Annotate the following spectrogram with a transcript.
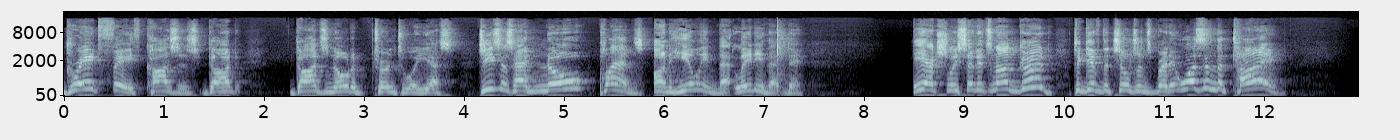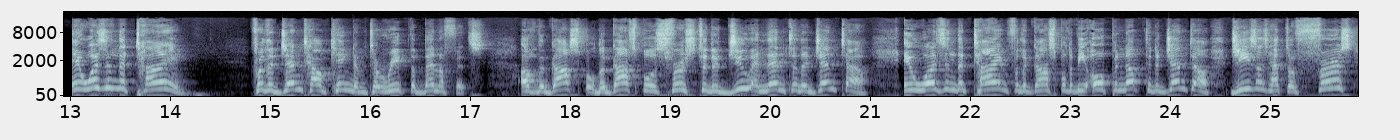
Great faith causes God God's no to turn to a yes. Jesus had no plans on healing that lady that day. He actually said it's not good to give the children's bread. It wasn't the time. It wasn't the time for the Gentile kingdom to reap the benefits of the gospel. The gospel is first to the Jew and then to the Gentile. It wasn't the time for the gospel to be opened up to the Gentile. Jesus had to first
